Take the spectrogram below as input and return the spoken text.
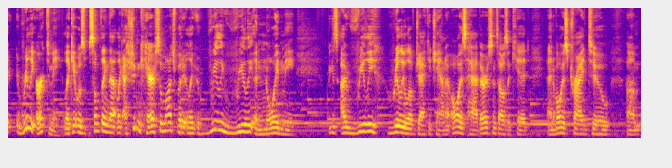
it, it really irked me. Like it was something that like I shouldn't care so much, but it like it really, really annoyed me because I really, really love Jackie Chan. I always have, ever since I was a kid, and I've always tried to um,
